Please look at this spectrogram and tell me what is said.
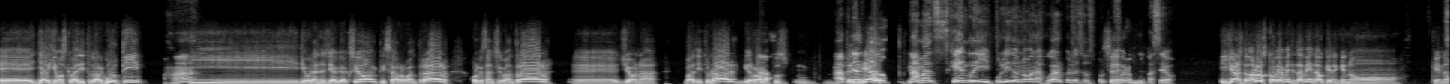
Eh, ya dijimos que va a titular Guti, ajá. y Diego Lanes ya vio acción, Pizarro va a entrar, Jorge Sánchez va a entrar, eh, Jonah va a titular, y Roma, Ah. pues, Ah, pues ya tendría, todo, nada más Henry y Pulido no van a jugar, pero eso es porque Sí. fueron de paseo. y Jonathan Orozco, obviamente también, ¿no? Que, que no, que no,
